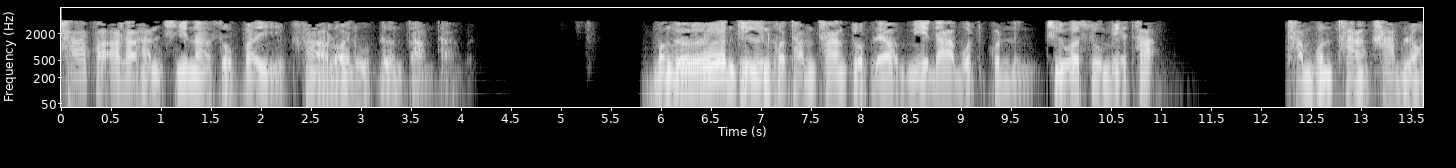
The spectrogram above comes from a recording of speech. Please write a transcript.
พาพระอรหันต์ฉีนาศพไปอีกห้าร้อยรูปเดินตามทางไปบังเอิญที่อื่นเขาทำทางจบแล้ว มีดาบทคนหนึ่ง ชื่อว่าสุเมทะทำหนทางข้ามลอง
